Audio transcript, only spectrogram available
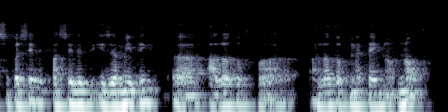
specific facility is emitting uh, a lot of uh, a lot of methane or not.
